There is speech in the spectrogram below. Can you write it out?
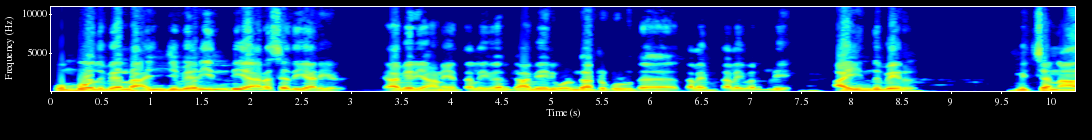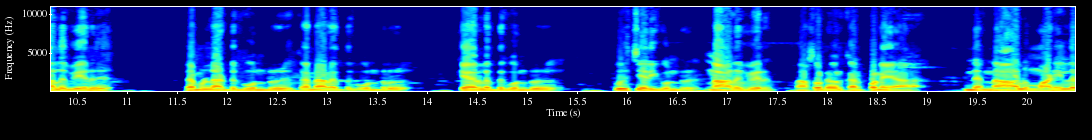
ஒன்பது பேர்ல அஞ்சு பேர் இந்திய அரசு அதிகாரிகள். காவேரி ஆணைய தலைவர் காவேரி ஒழுங்காற்று குழு த- தலை தலைவர் இப்படி ஐந்து பேர். மிச்சம் நாலு பேர் தமிழ்நாட்டுக்கு ஒன்று கர்நாடகத்துக்கு ஒன்று கேரளத்துக்கு ஒன்று புதுச்சேரிக்கு ஒன்று. நாலு பேர். நான் சொல்ற ஒரு கற்பனையா இந்த நாலு மாநில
